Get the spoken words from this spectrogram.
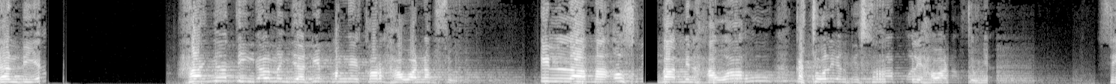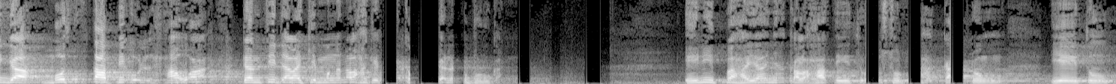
Dan dia hanya tinggal menjadi pengekor hawa nafsu illa ma usliba min hawahu kecuali yang diserap oleh hawa nafsunya sehingga muttabiul hawa dan tidak lagi mengenal hakikat kebaikan dan keburukan. Ini bahayanya kalau hati itu sudah kadung yaitu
